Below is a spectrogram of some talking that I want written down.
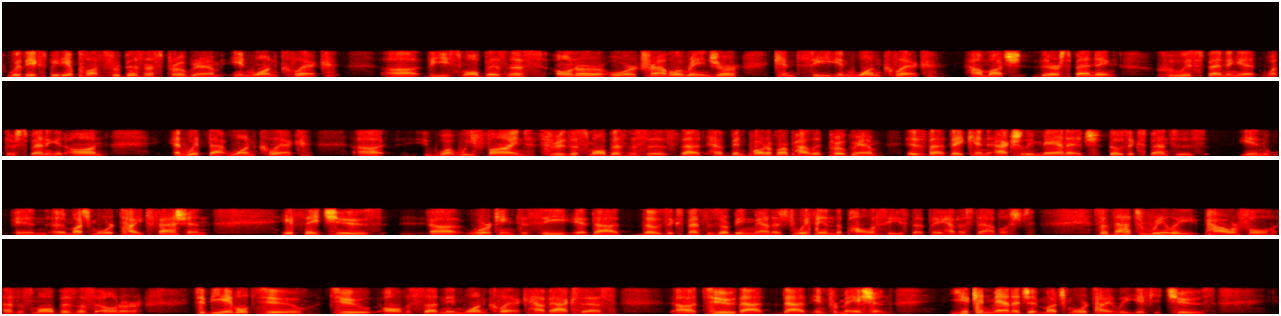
With the Expedia Plus for Business program, in one click, uh, the small business owner or travel arranger can see in one click how much they're spending, who is spending it, what they're spending it on, and with that one click, uh, what we find through the small businesses that have been part of our pilot program is that they can actually manage those expenses in in a much more tight fashion if they choose, uh, working to see it, that those expenses are being managed within the policies that they have established. So that's really powerful as a small business owner to be able to to all of a sudden in one click have access uh, to that that information. You can manage it much more tightly if you choose.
